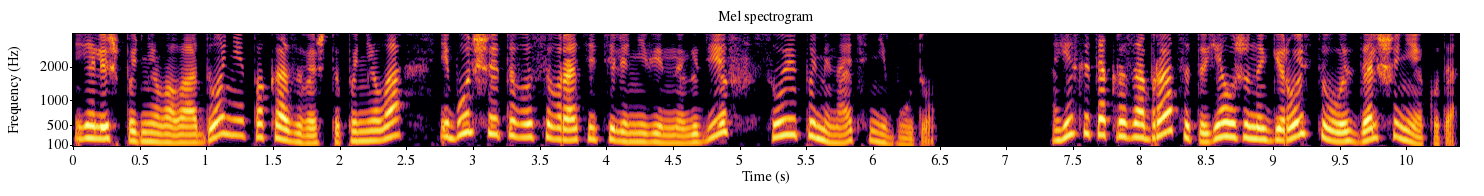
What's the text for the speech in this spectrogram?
я лишь подняла ладони, показывая, что поняла, и больше этого совратителя невинных дев суе поминать не буду. А если так разобраться, то я уже нагеройствовалась дальше некуда.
